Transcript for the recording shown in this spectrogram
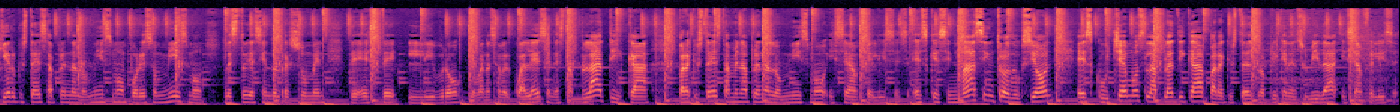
quiero que ustedes aprendan lo mismo. Por eso mismo les estoy haciendo el resumen de este libro que van a saber cuál es en esta plática para que ustedes también aprendan lo mismo y sean felices. Es que sin más introducción, escuchemos la plática para que ustedes lo apliquen en su vida y sean felices.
